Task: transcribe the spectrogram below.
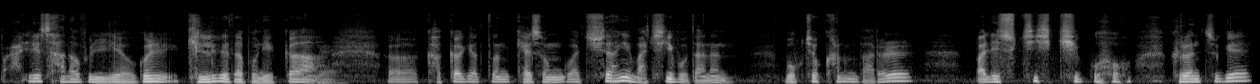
빨리 산업 인력을 길르려다 보니까 네. 어, 각각의 어떤 개성과 취향에 맞추기보다는 목적하는 바를 빨리 숙지시키고 그런 쪽에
